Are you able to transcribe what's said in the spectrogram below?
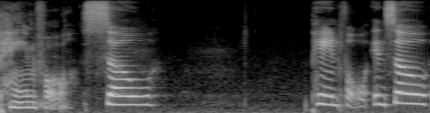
painful. So painful. And so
